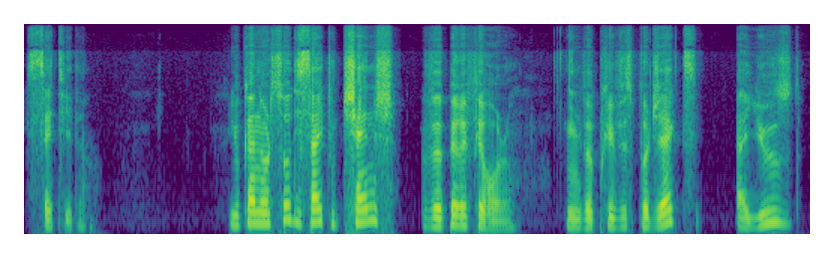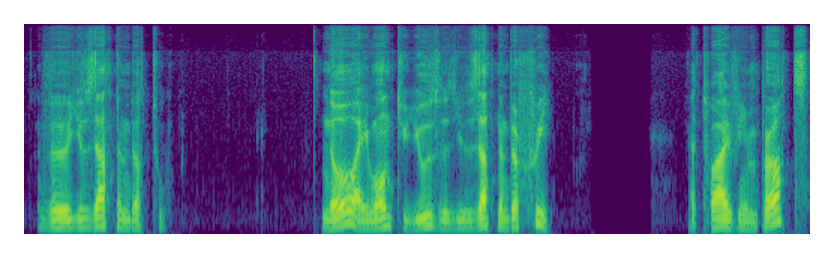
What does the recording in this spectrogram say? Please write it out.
setted. You can also decide to change the peripheral. In the previous project, I used the USART number 2. Now I want to use the USART number 3. I try the import.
